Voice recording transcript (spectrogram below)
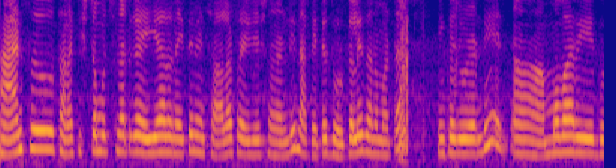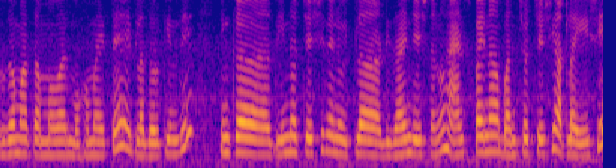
హ్యాండ్స్ తనకిష్టం వచ్చినట్టుగా వేయాలని అయితే నేను చాలా ట్రై చేసానండి నాకైతే దొరకలేదనమాట ఇంకా చూడండి అమ్మవారి దుర్గామాత అమ్మవారి మొహం అయితే ఇట్లా దొరికింది. ఇంకా దీన్ని వచ్చేసి నేను ఇట్లా డిజైన్ చేసినాను. హ్యాండ్స్ పైన బంచ్ వచ్చేసి అట్లా వేసి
